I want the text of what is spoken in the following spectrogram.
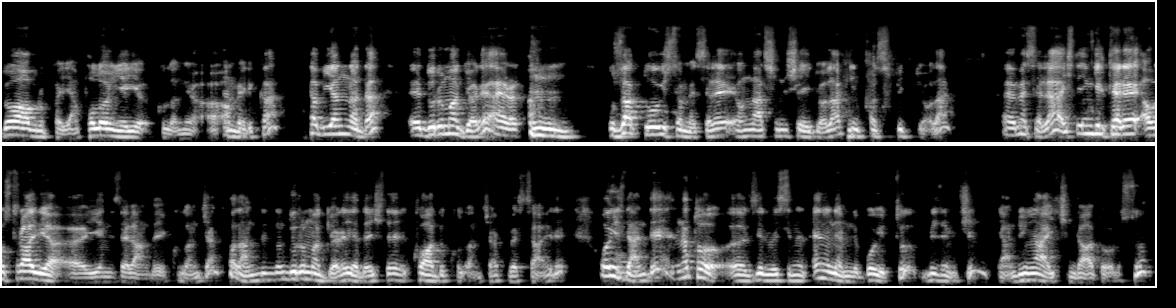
Doğu Avrupa yani Polonya'yı kullanıyor Amerika. Tabii yanına da e, duruma göre eğer uzak doğuysa mesele onlar şimdi şey diyorlar Hint Pasifik diyorlar. E, mesela işte İngiltere, Avustralya, e, Yeni Zelanda'yı kullanacak falan duruma göre ya da işte Quad'ı kullanacak vesaire. O yüzden de NATO e, zirvesinin en önemli boyutu bizim için yani dünya için daha doğrusu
